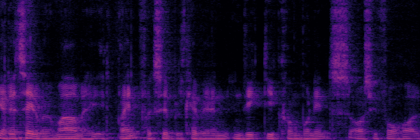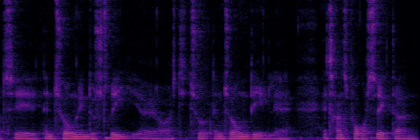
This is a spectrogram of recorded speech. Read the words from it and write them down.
Ja, det taler man jo meget om, at et brint for eksempel kan være en, en vigtig komponent, også i forhold til den tunge industri øh, og også de to, den tunge del af, af transportsektoren.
